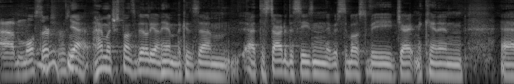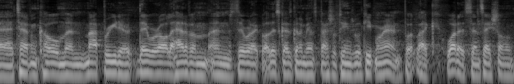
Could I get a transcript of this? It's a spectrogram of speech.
uh, Mostert? Yeah, how much responsibility on him? Because um, at the start of the season, it was supposed to be Jerick McKinnon, uh, Tevin Coleman, Matt Breida. They were all ahead of him, and they were like, "Oh, this guy's going to be on special teams. We'll keep him around." But like, what a sensational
